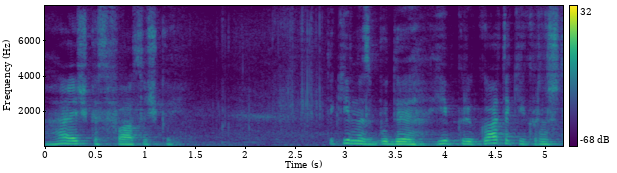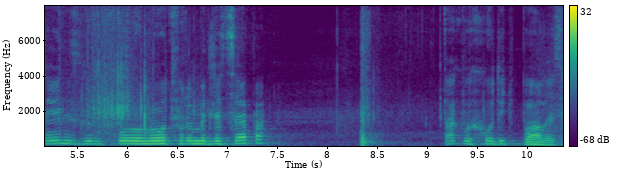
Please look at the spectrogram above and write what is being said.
гаєчка з фасочкою. Такий в нас буде гіб крюка, такі кронштейни з додатковими отворами для цепа. Так виходить палець.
